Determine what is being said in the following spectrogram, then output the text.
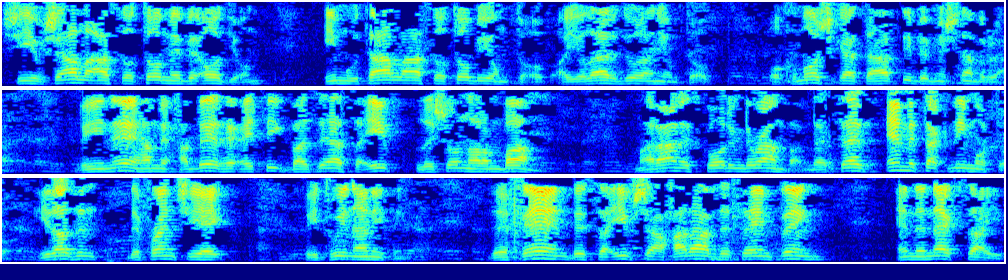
Shiyivshal la'asoto mebe'od yom. Tov. Are you allowed to do it on yom tov? וכמו שכתבתי במשנה ברורה. והנה המחבר העתיק בזה הסעיף לשון הרמב"ם. Maran is quoting the Rambam that says em metaknim oto. He doesn't differentiate between anything. V'chen b'saif shaharav the same thing in the next saif.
